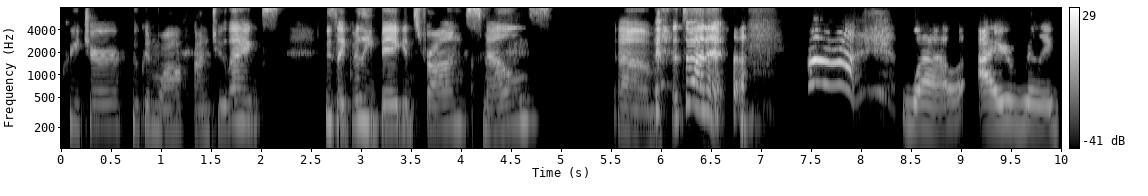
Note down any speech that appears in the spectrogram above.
creature who can walk on two legs who's like really big and strong smells um that's about it wow, I really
